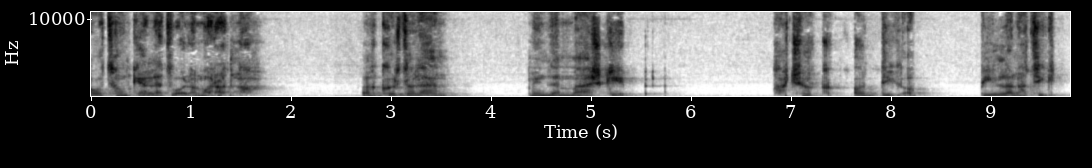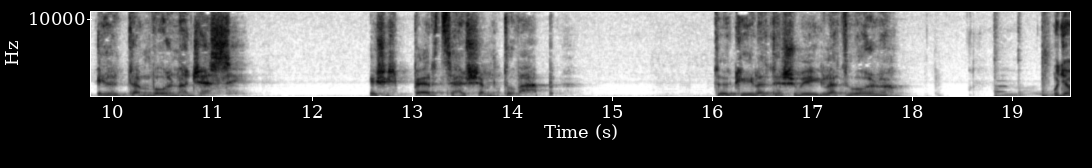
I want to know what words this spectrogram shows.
otthon kellett volna maradnom. Akkor talán minden másképp ha csak addig a pillanatig éltem volna, Jesse. És egy perccel sem tovább. Tökéletes vég lett volna. Ugye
